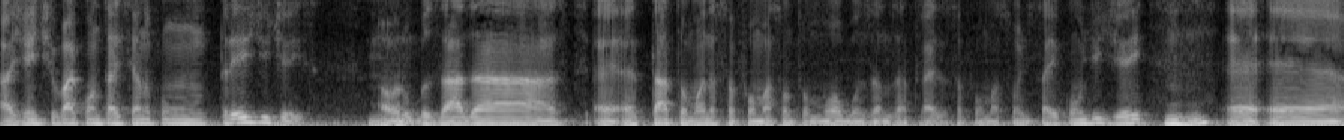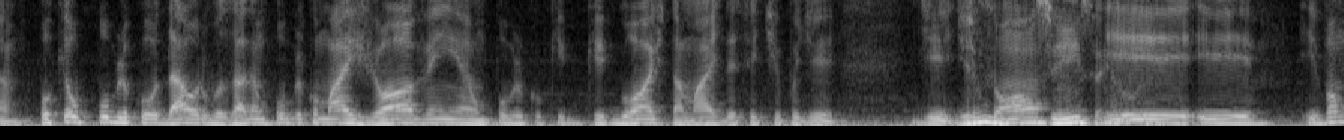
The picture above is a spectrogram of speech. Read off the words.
a gente vai contar esse ano com três DJs. A Uhum. Urubuzada é, é, tá tomando essa formação, tomou alguns anos atrás essa formação de sair com um DJ. Uhum. É, é, porque o público da Urubuzada é um público mais jovem, é um público que, que gosta mais desse tipo de, de, de som. sim, e, e, vão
